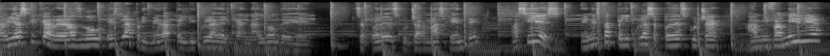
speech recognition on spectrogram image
¿Sabías que Carreras Go es la primera película del canal donde se puede escuchar más gente? Así es, en esta película se puede escuchar a mi familia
